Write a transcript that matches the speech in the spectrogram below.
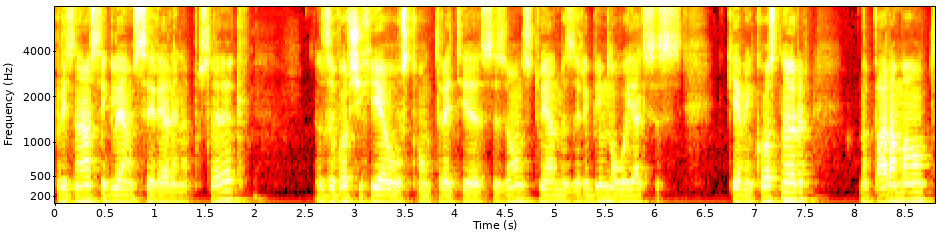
признавам се, гледам сериали напоследък. Завърших Yellowstone третия сезон. Стоян ме зариби. Много як с Кевин Костнер на Paramount.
